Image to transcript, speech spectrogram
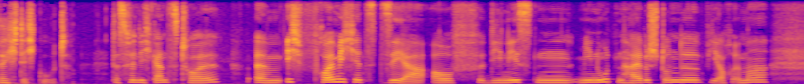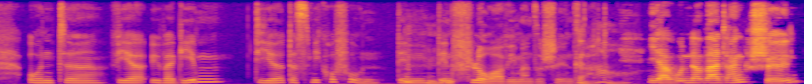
Richtig gut. Das finde ich ganz toll. Ähm, ich freue mich jetzt sehr auf die nächsten Minuten, halbe Stunde, wie auch immer. Und äh, wir übergeben dir das Mikrofon, den, mhm. den Floor, wie man so schön sagt. Genau. Ja, wunderbar, Dankeschön.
